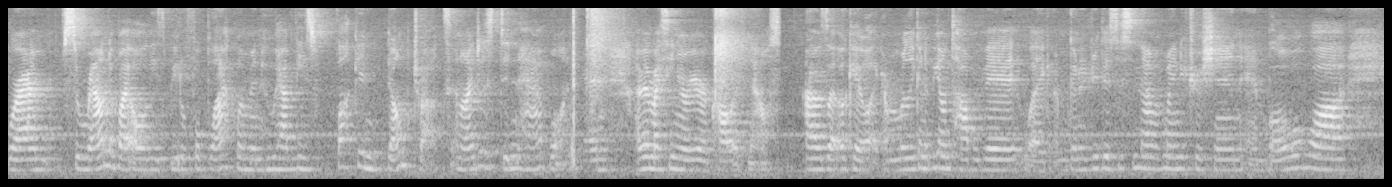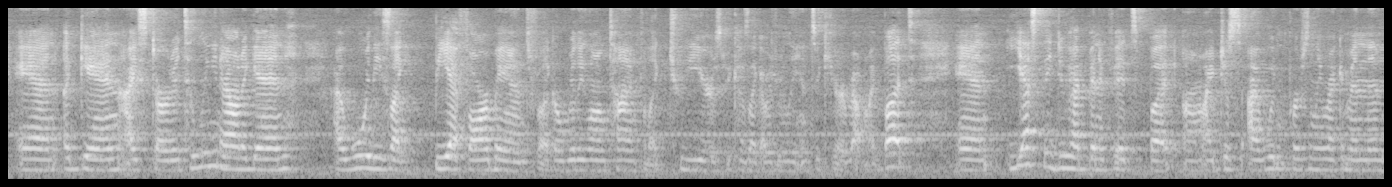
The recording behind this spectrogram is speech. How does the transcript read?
where I'm surrounded by all these beautiful black women who have these fucking dump trucks, and I just didn't have one. And I'm in my senior year of college now. So I was like, okay, like, I'm really gonna be on top of it. Like, I'm gonna do this, this, and that with my nutrition, and blah, blah, blah. And again, I started to lean out again. I wore these like BFR bands for like a really long time for like two years because like I was really insecure about my butt. And yes they do have benefits but um, I just I wouldn't personally recommend them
